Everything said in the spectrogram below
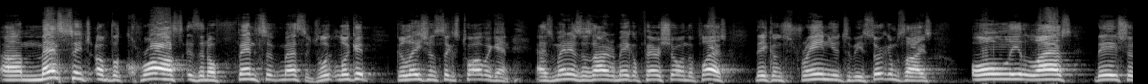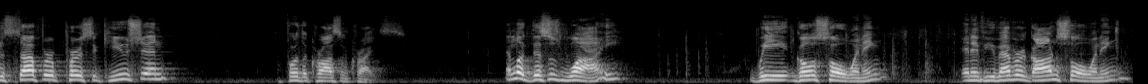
uh, message of the cross is an offensive message. Look, look at Galatians 6:12 again. As many as desire to make a fair show in the flesh, they constrain you to be circumcised, only lest they should suffer persecution for the cross of Christ. And look, this is why we go soul winning. And if you've ever gone soul winning,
